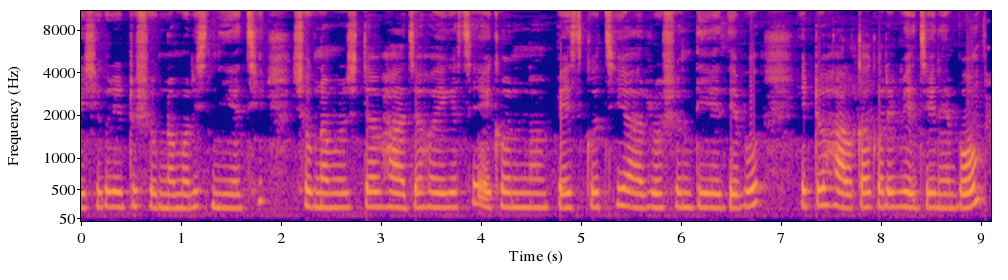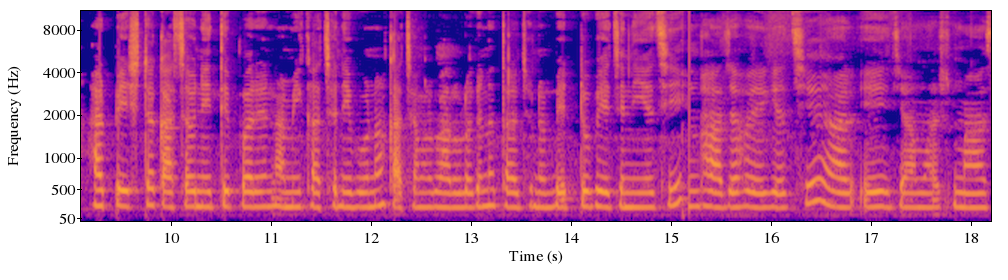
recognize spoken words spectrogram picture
বেশি করে একটু শুকনো মরিচ নিয়েছি। শুকনো মরিচটা ভাজা হয়ে গেছে। এখন পেস্ট কুচি আর রসুন দিয়ে দেব। একটু হালকা করে ভেজে নেব। আর পেস্টটা কাঁচাও নিতে পারেন, আমি কাঁচা নেব না। কাঁচা আমার ভালো লাগে না, তার জন্য একটু ভেজে নিয়েছি। ভাজা হয়ে গেছে। আর এই যে আমার মাছ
